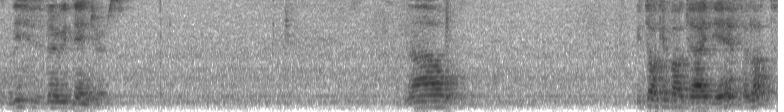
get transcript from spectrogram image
And this is very dangerous. Now, we talk about the IDF a lot.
